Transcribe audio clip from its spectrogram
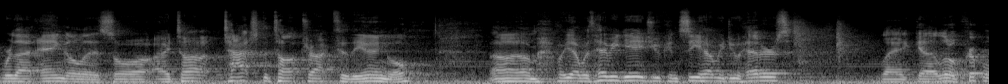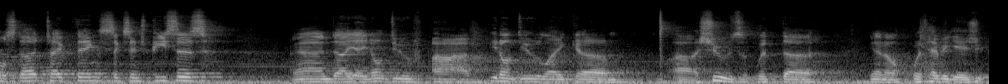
where that angle is. So I attached the top track to the angle. Um, but yeah, with heavy gauge, you can see how we do headers, like uh, little cripple stud type things, six inch pieces. And uh, yeah, you don't do, uh, you don't do like um, uh, shoes with you know, with heavy gauge.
